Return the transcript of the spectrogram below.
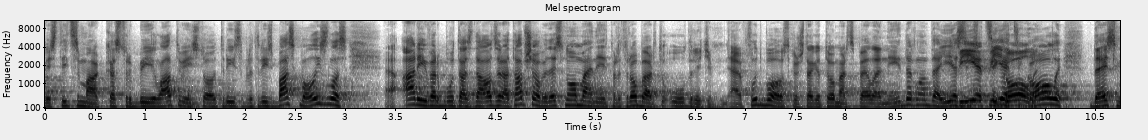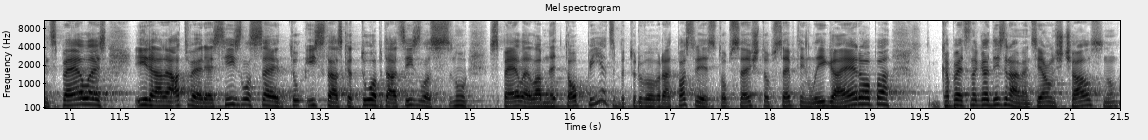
visticamāk, kas tur bija Latvijas 3 pret 3 basketbola izlase, arī varbūt tās daudz varētu apšaubīt. Es nomainītu pret Robertu Uldriču. Futbols, kurš tagad tomēr spēlē Nīderlandē, iesaka Pieci goli. goli, desmit spēlēs, ir arī atvērties izlasē. Tu izstāsti, ka top tāds izlases nu, spēlē labi ne top 5, bet tur vēl varētu pastrādāt top 6, top 7 līgā Eiropā. Kāpēc negad izrāviens jauns čels? Nu,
